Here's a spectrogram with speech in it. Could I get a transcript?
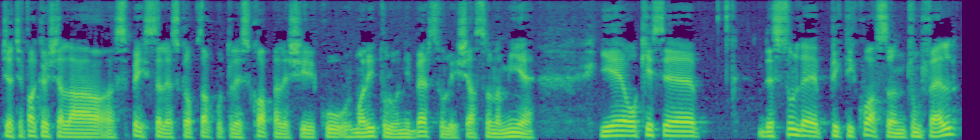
ceea ce fac ăștia la Space Telescope sau cu telescoapele și cu urmăritul universului și astronomie e o chestie destul de plicticoasă într-un fel,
